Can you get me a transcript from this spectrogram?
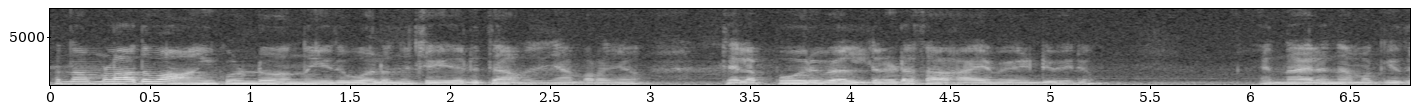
അപ്പം നമ്മൾ അത് വാങ്ങിക്കൊണ്ട് വന്ന് ഇതുപോലൊന്ന് ചെയ്തെടുത്താൽ മതി. ഞാൻ പറഞ്ഞു ചിലപ്പോൾ ഒരു വെൽഡറുടെ സഹായം വേണ്ടി വരും. എന്നാലും നമുക്കിത്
